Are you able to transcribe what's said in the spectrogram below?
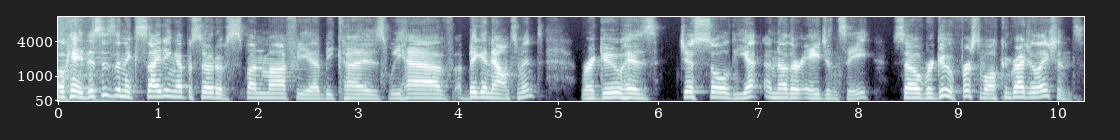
Okay, this is an exciting episode of Spun Mafia because we have a big announcement. Raghu has just sold yet another agency. So, Raghu, first of all, congratulations.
